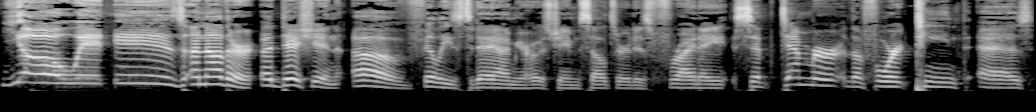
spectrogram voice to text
Yo, it is another edition of Phillies Today. I'm your host, James Seltzer. It is Friday, September the 14th, as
